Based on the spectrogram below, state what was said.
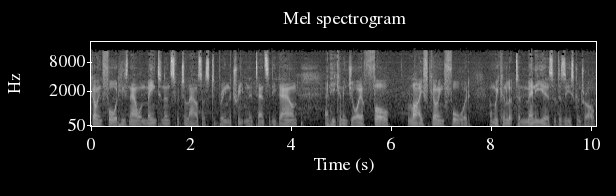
Going forward, he's now on maintenance, which allows us to bring the treatment intensity down, and he can enjoy a full life going forward, and we can look to many years of disease control.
